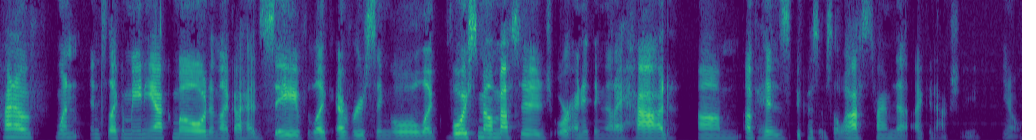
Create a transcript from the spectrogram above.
kind of went into like a maniac mode and like I had saved like every single like voicemail message or anything that I had um of his because it was the last time that I could actually, you know,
